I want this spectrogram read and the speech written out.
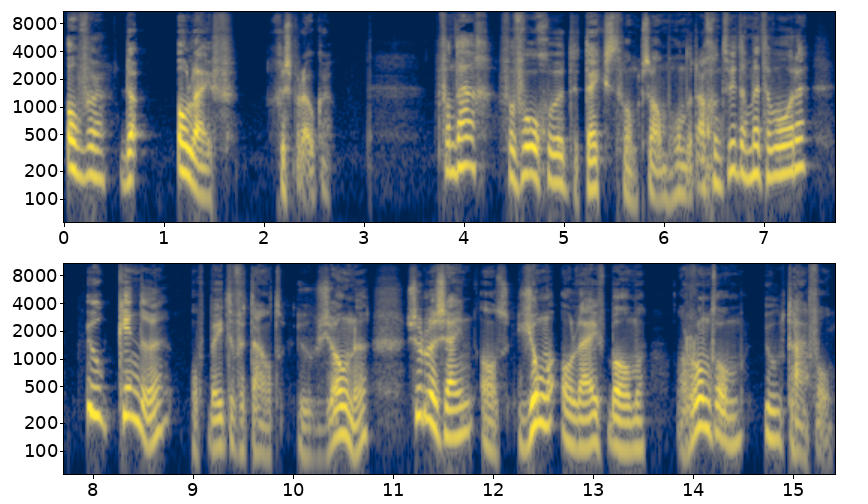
Over de olijf gesproken. Vandaag vervolgen we de tekst van Psalm 128 met de woorden: Uw kinderen, of beter vertaald, uw zonen, zullen zijn als jonge olijfbomen rondom uw tafel.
